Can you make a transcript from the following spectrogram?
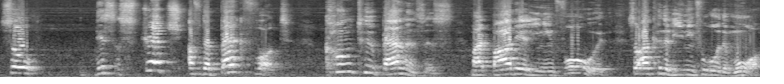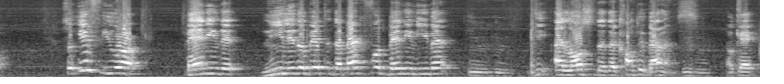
So this stretch of the back foot counterbalances my body leaning forward, so I could leaning forward more. So if you are bending the knee a little bit, the back foot bending knee bit, Mhm. the, I lost the, the counterbalance. Mhm. Okay,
